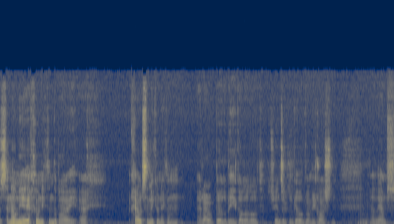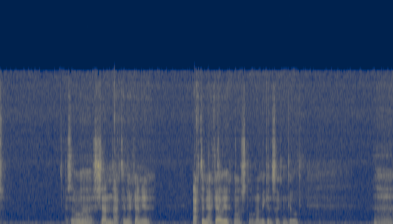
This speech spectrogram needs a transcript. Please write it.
san ná mé a chunictan de bai ach chaid sem mé chunictan Er ar build y byd oedd o ddod. Shinzo ac yn gilydd fan i clash yn Eliams. So, uh, Sian Acton ac Enya. Acton ac Elia, mae'n ystod o'r Remy gyntaf yn gael. Uh,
